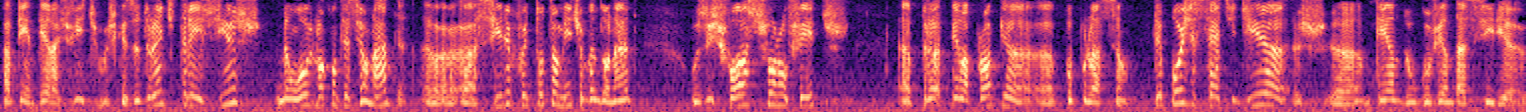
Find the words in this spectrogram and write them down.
atender as vítimas. Quer dizer, durante três dias não, houve, não aconteceu nada. A, a Síria foi totalmente abandonada. Os esforços foram feitos uh, pra, pela própria uh, população. Depois de sete dias, uh, tendo o governo da Síria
